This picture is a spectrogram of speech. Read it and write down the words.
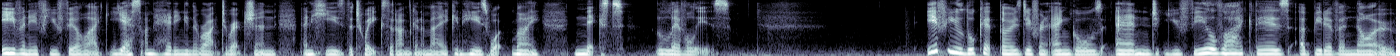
even if you feel like, yes, I'm heading in the right direction, and here's the tweaks that I'm going to make, and here's what my next level is. If you look at those different angles and you feel like there's a bit of a no,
